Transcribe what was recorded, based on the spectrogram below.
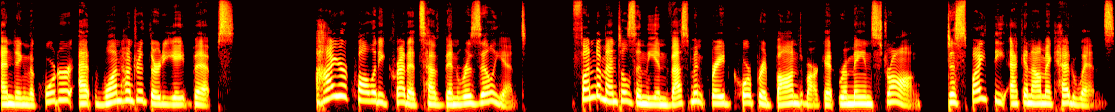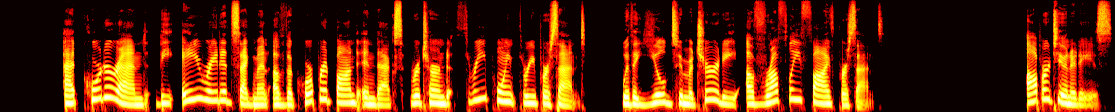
ending the quarter at 138 bips higher quality credits have been resilient. Fundamentals in the investment grade corporate bond market remain strong, despite the economic headwinds. At quarter end, the A rated segment of the corporate bond index returned 3.3%, with a yield to maturity of roughly 5%. Opportunities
